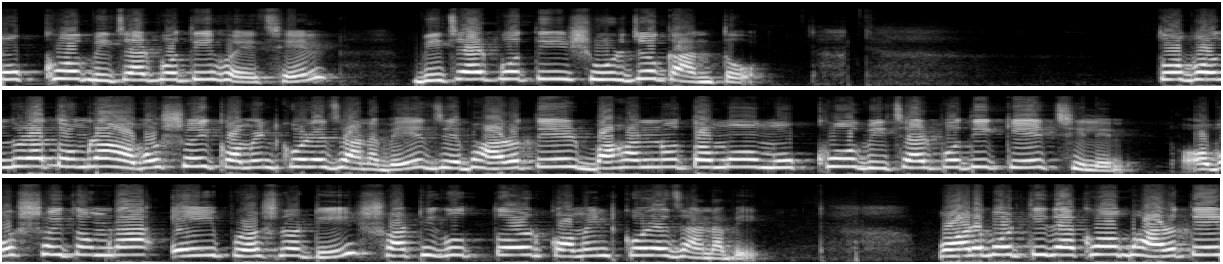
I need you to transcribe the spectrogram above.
মুখ্য বিচারপতি হয়েছেন বিচারপতি সূর্যকান্ত। তো বন্ধুরা, তোমরা অবশ্যই কমেন্ট করে জানাবে যে ভারতের বাহান্নতম মুখ্য বিচারপতি কে ছিলেন। অবশ্যই তোমরা এই প্রশ্নটি সঠিক উত্তর কমেন্ট করে জানাবে। পরবর্তী দেখো, ভারতের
